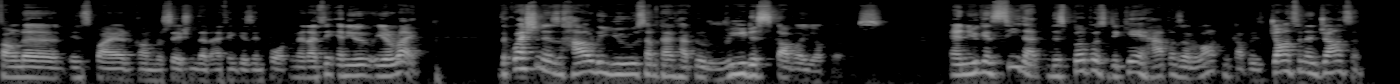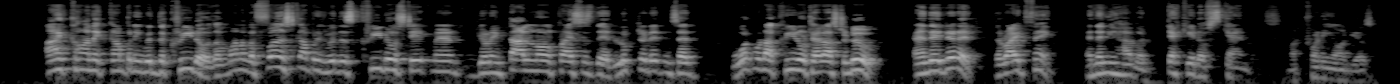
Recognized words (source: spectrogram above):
founder inspired conversation that i think is important. And i think and you you're right. The question is how do you sometimes have to rediscover your purpose and you can see that this purpose decay happens a lot in companies johnson and johnson iconic company with the credo the one of the first companies with this credo statement during tylenol crisis they looked at it and said what would our credo tell us to do and they did it, the right thing. And then you have a decade of scandals, about 20 odd years ago,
